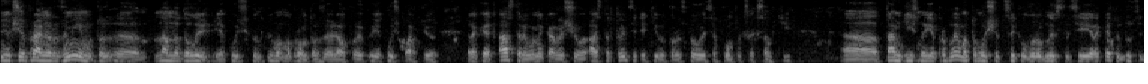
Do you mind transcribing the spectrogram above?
Якщо правильно розуміємо, то е, нам надали якусь Макрон там заявляв про якусь партію ракет Астер. Вони кажуть, що Астер 30 які використовуються в комплексах САМТІ. Е, там дійсно є проблема, тому що цикл виробництва цієї ракети досить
